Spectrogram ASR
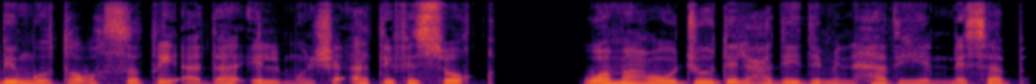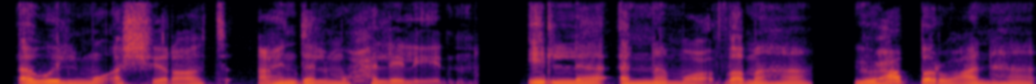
بمتوسط أداء المنشآت في السوق. ومع وجود العديد من هذه النسب أو المؤشرات عند المحللين إلا أن معظمها يعبر عنها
